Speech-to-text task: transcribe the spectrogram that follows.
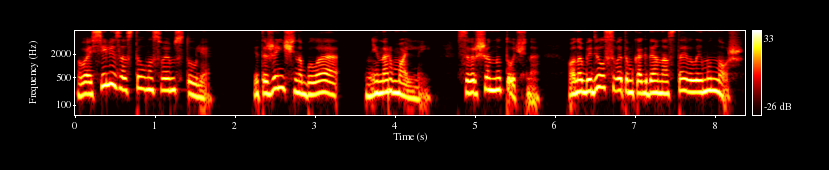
Василий застыл на своем стуле. Эта женщина была ненормальной, совершенно точно. Он убедился в этом, когда она оставила ему нож.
